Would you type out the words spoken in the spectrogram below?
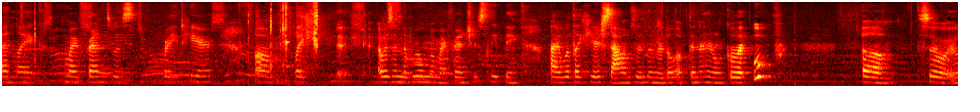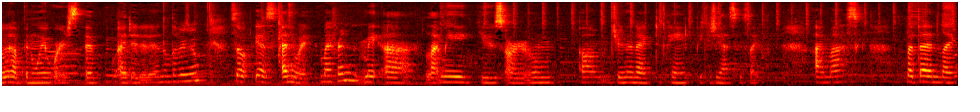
and like my friends was right here. Um like I was in the room and my friend was sleeping. I would like hear sounds in the middle of the night and go like oop. Um so it would have been way worse if I did it in the living room. So yes anyway my friend may, uh, let me use our room um, during the night to paint because she has this like eye mask but then like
